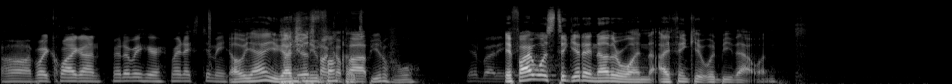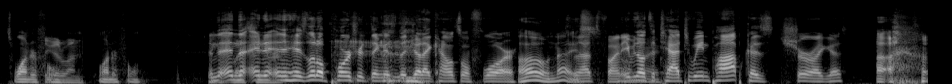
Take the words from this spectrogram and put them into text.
Oh, our boy Qui Gon, right over here, right next to me. Oh, yeah, you got your new newest Funko Funko. It's Pop. beautiful. Yeah, buddy. If I was to get another one, I think it would be that one. It's wonderful. Good one. Wonderful. And, and, Let's and, and his little portrait thing is the Jedi Council floor. Oh, nice. So that's fun. Even though it's a Tatooine pop, because sure, I guess. Uh,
